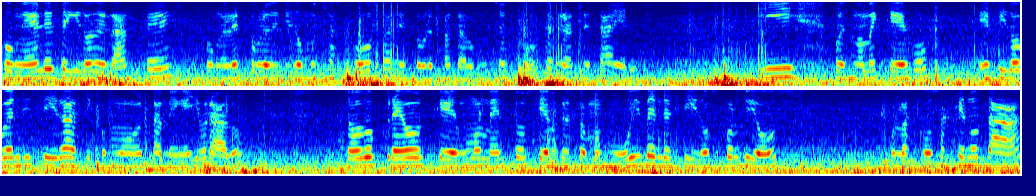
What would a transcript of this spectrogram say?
con Él he seguido adelante, con Él he sobrevivido muchas cosas, he sobrepasado muchas cosas gracias a Él. Y pues no me quejo, he sido bendecida así como también he llorado. Todos creo que en un momento siempre somos muy bendecidos por Dios por las cosas que nos da,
